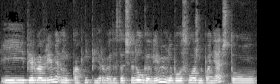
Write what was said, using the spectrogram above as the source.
И первое время, ну как не первое, достаточно долгое время мне было сложно понять, что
